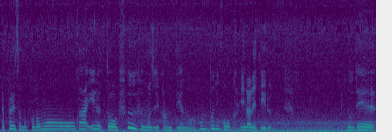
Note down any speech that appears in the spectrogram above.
やっぱりその子供がいると夫婦の時間っていうのは本当にこう限られているので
